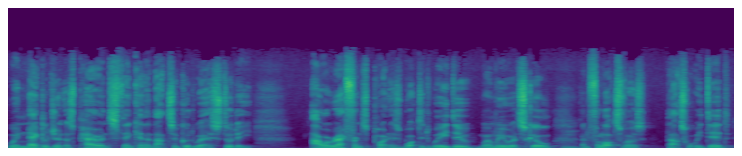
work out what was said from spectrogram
we're negligent as parents thinking that that's a good way to study. Our reference point is what did we do when we were at school? Mm. And for lots of us, that's what we did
